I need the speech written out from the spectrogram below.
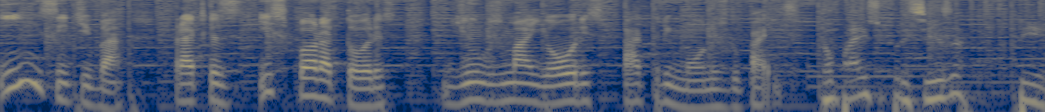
e incentivar práticas exploratórias de um dos maiores patrimônios do país. Então, para isso precisa ter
